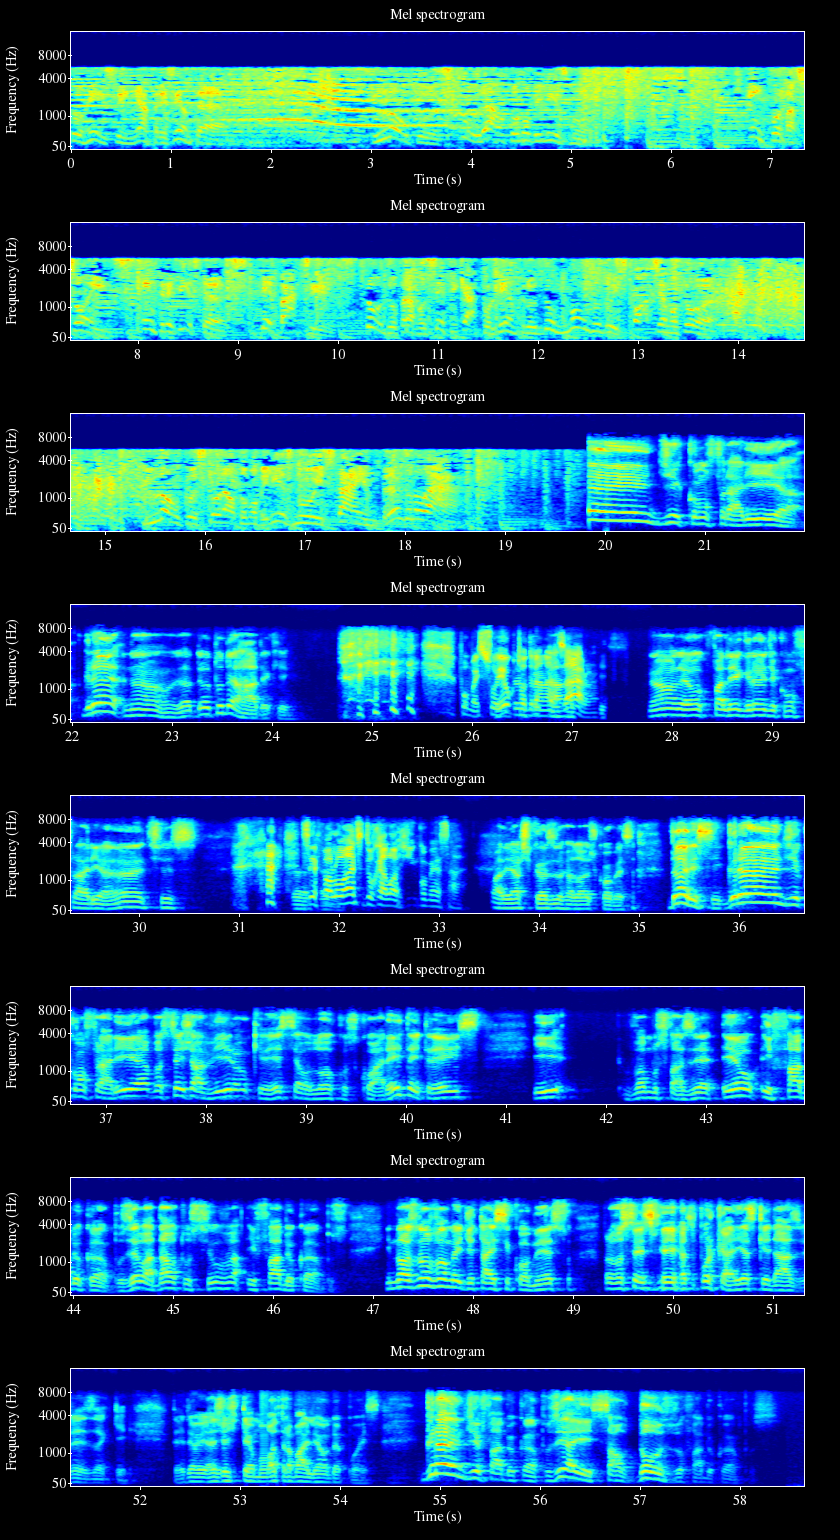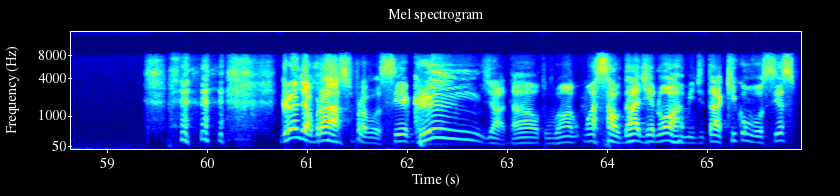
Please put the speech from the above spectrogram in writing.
Adalto Racing apresenta Loucos por Automobilismo. Informações, entrevistas, debates, tudo para você ficar por dentro do mundo do esporte a motor. Loucos por Automobilismo está entrando no ar. Grande confraria. Gra... Não, já deu tudo errado aqui. Pô, mas sou eu que tô dando azar? Não, eu falei grande confraria antes. Você é, falou antes do reloginho começar. Falei, acho que antes do relógio começar. Dane-se, grande confraria. Vocês já viram que esse é o Loucos 43 e vamos fazer eu e Fábio Campos. Eu, Adalto Silva e Fábio Campos. E nós não vamos editar esse começo para vocês verem as porcarias que dá às vezes aqui. Entendeu? E a gente tem um maior trabalhão depois. Grande Fábio Campos. E aí, saudoso Fábio Campos? grande abraço para você, grande Adalto. Uma, uma, saudade enorme de estar aqui com vocês,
